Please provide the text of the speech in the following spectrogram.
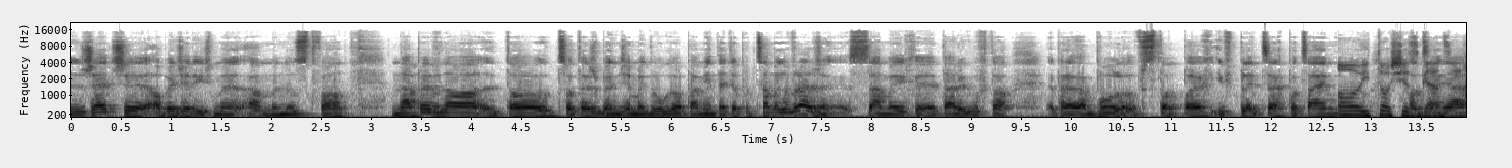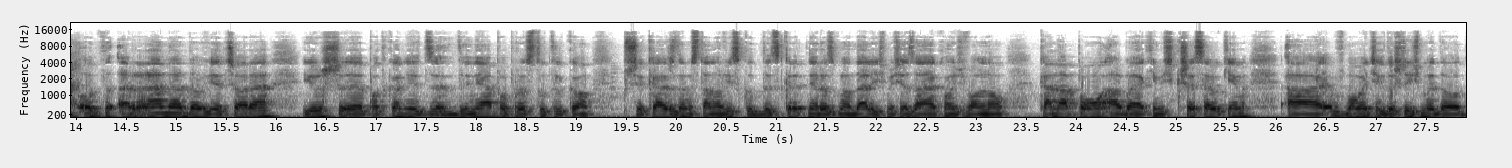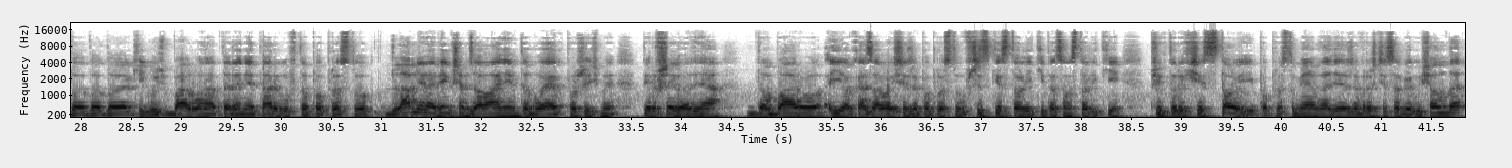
Y, rzeczy obejrzeliśmy mnóstwo. Na pewno to, co też będziemy długo pamiętać, oprócz samych wrażeń, z samych targów, to prawda, ból w stopach i w plecach po całym Oj, to się zgadza. Od rana do wieczora już e, pod koniec dnia po prostu tylko przy każdym stanowisku dyskretnie rozglądaliśmy się za jakąś wolną kanapą albo jakimś krzesełkiem, a w momencie, gdy szliśmy do, do, do, do jakiegoś baru na terenie targów, to po prostu dla mnie największym załaniem to było jak poszliśmy pierwszego dnia do baru i okazało się, że po prostu wszystkie stoliki to są stoliki, przy których się stoi. Po prostu miałem nadzieję, że wreszcie sobie usiądę,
